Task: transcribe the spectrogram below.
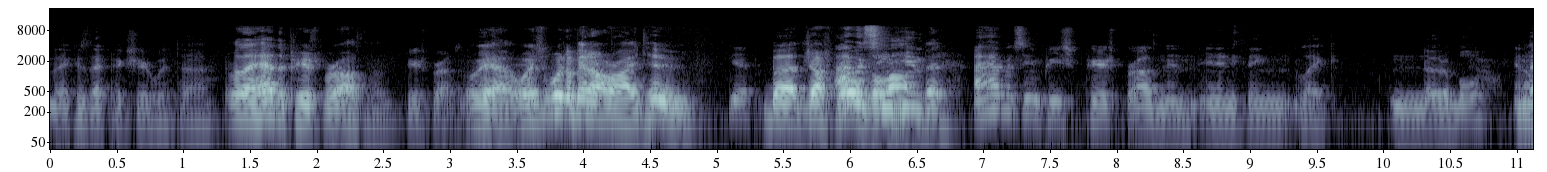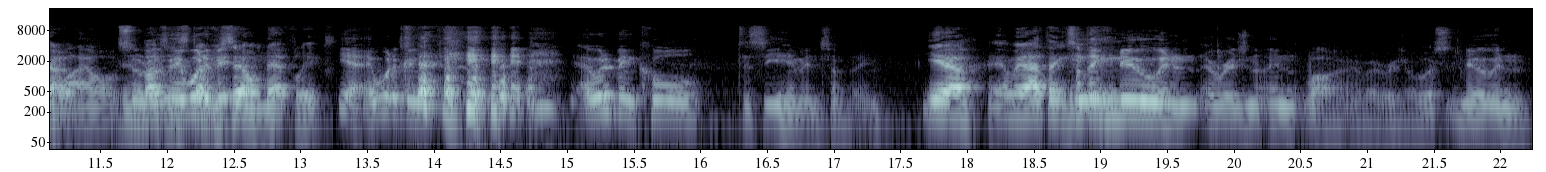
because that picture with uh, Well, they had the Pierce Brosnan. Pierce Brosnan. Oh, yeah, which would have been all right too. Yeah. But Josh I haven't Brolin's a seen lot him- better. I haven't seen Pierce, Pierce Brosnan in anything like notable in no, a while. So a bunch it would stuff have you been, see on Netflix. yeah, it would have been, it would have been cool to see him in something, Yeah, I mean, I think he- something new and original, and well, original was new and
